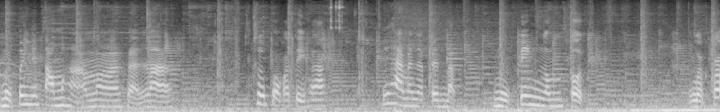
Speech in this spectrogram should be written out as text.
หมูปิ้งที่ตามหามาแสนนานคือปกติค่ะที่ไทยมันจะเป็นแบบหมูปิ้งนมสด แล้วก็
